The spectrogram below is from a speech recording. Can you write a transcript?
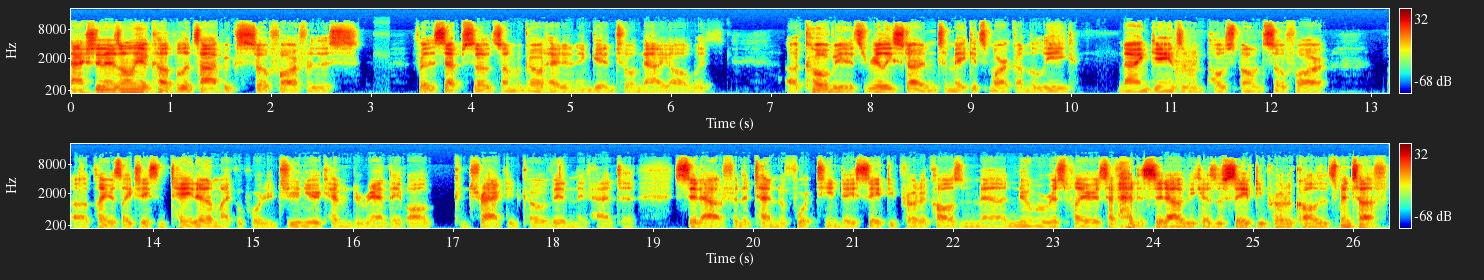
actually, there's only a couple of topics so far for this for this episode, so I'm gonna go ahead and, and get into them now, y'all. With uh, COVID, it's really starting to make its mark on the league. Nine games have been postponed so far. Uh, players like Jayson Tatum, Michael Porter Jr., Kevin Durant, they've all contracted COVID and they've had to sit out for the 10 to 14 day safety protocols. And uh, numerous players have had to sit out because of safety protocols. It's been tough.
